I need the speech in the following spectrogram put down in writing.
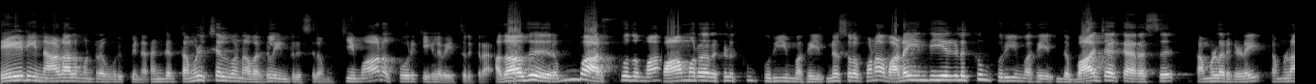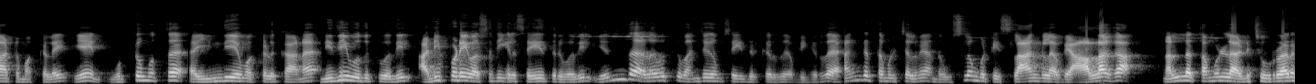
தேடி நாடாளுமன்ற உறுப்பினர் அங்க தமிழ்ச்செல்வன் அவர்கள் இன்று சில முக்கியமான கோரிக்கைகளை வைத்திருக்கிறார். அதாவது ரொம்ப அற்புதமா பாமரர்களுக்கும் புரியும் வகையில் இன்னும் சொல்ல போனா வட இந்தியர்களுக்கும் புரியும் வகையில் இந்த பாஜக அரசு தமிழர்களை தமிழ்நாட்டு மக்களை ஏன் ஒட்டுமொத்த இந்திய மக்களுக்கான நிதி ஒதுக்குவதில் அடிப்படை வசதிகள் செய்து தருவதில் எந்த அளவுக்கு வஞ்சகம் செய்திருக்கிறது அப்படிங்கிறத தங்க தமிழ்ச்செல்வன் அந்த உசிலம்பட்டி ஸ்லாங்ல அப்படியே அழகா நல்ல தமிழ்ல அடிச்சு விடுறாரு.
